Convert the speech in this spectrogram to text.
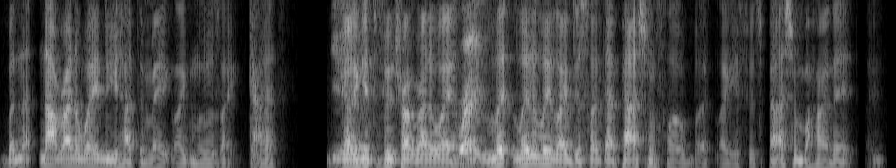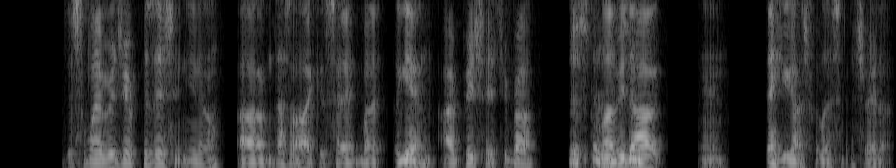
but not, not right away. Do you have to make like moves like gotta Yeah. gotta get the food truck right away. Right. Like, li- literally, like just let that passion flow. But like if it's passion behind it, like, just leverage your position. You know, um, that's all I could say. But again, I appreciate you, bro. Yes. Love you, too. dog, and thank you guys for listening. Straight up.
